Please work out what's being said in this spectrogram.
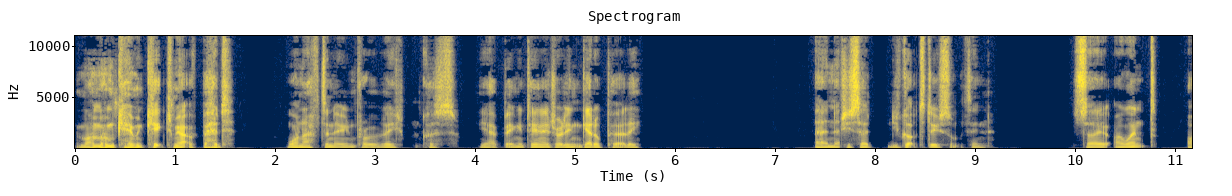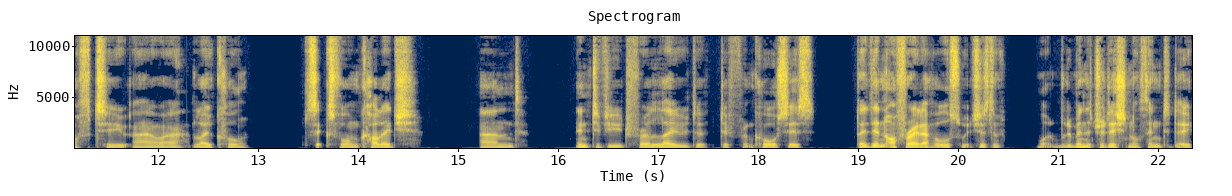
my mum came and kicked me out of bed one afternoon, probably, because, yeah, being a teenager, I didn't get up early. And she said, You've got to do something. So I went off to our local sixth form college and interviewed for a load of different courses. They didn't offer A levels, which is the, what would have been the traditional thing to do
